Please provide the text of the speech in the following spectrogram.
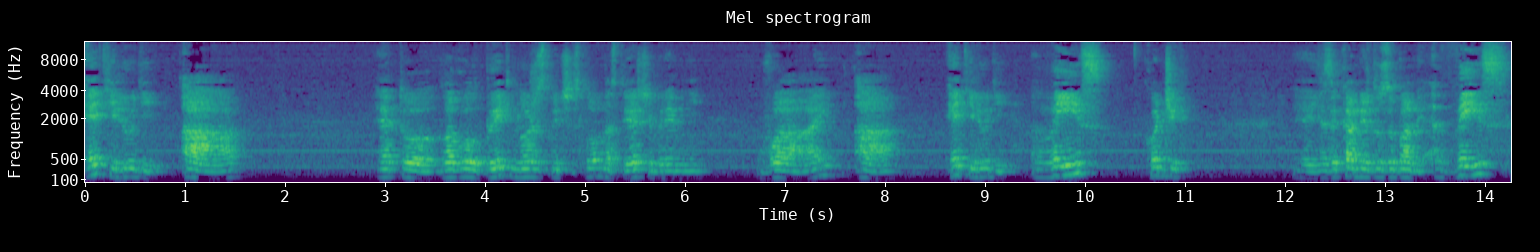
Эти люди are. Это глагол быть, множественное число в настоящем времени. Why are. Эти люди these, кончик языка между зубами. These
